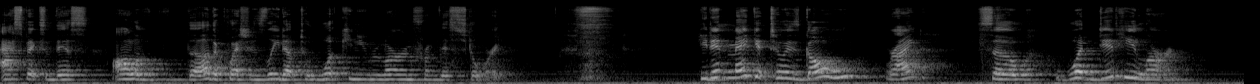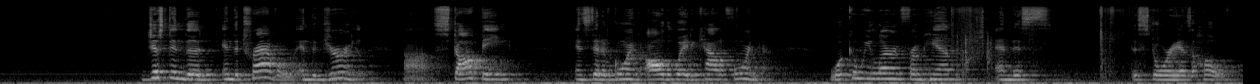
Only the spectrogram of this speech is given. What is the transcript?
aspects of this. All of the other questions lead up to what can you learn from this story? He didn't make it to his goal, right? So what did he learn? Just in the in the travel, in the journey, uh, stopping instead of going all the way to California? What can we learn from him and this, this story as a whole?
